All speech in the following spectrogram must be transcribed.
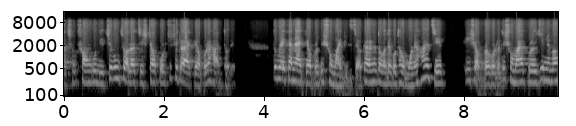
আছো, সঙ্গ দিচ্ছ এবং চলার চেষ্টাও করছ সেটা একে অপরের হাত ধরে। তোমরা এখানে একে অপরকে সময় দিতে চাও, কেননা তোমাদের কোথাও মনে হয় যে এই সম্পর্কটাতে সময়ের প্রয়োজন এবং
